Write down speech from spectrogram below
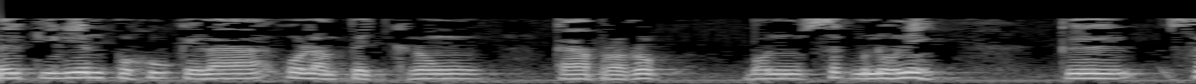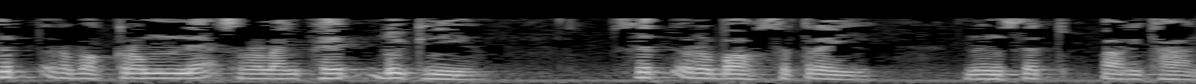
នៅទីលានពហុកីឡាអូឡ িম্প ិកក្នុងការប្ររពបុណ្យសិទ្ធិមនុស្សនេះគឺសិទ្ធិរបស់ក្រុមអ្នកស្រឡាញ់ភេទដូចគ្នាសិទ្ធិរបស់ស្ត្រីនិងសិទ្ធិបរិស្ថាន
